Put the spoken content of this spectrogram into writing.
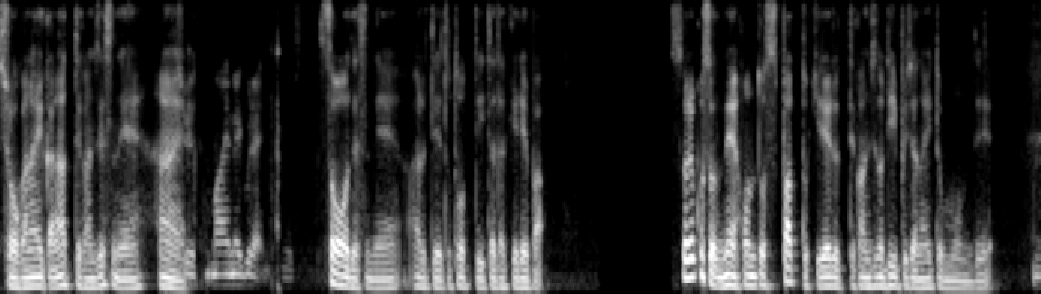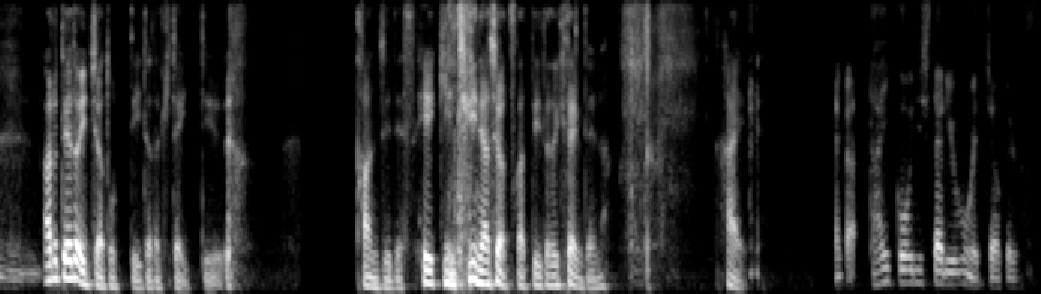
しょうがないかなって感じですね。はい。10枚目ぐらいの感じ。そうですね。ある程度取っていただければ。それこそね、ほんとスパッと切れるって感じのディープじゃないと思うんで、うんある程度は位置は取っていただきたいっていう 感じです。平均的に足は使っていただきたいみたいな。はい。なんか対抗にした理由もめっちゃわかります。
